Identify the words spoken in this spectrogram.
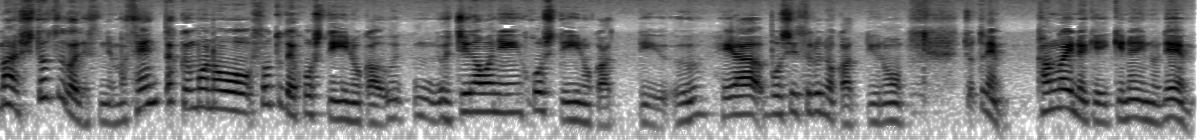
まあ一つはですね、まあ、洗濯物を外で干していいのか、内側に干していいのかっていう、部屋干しするのかっていうのを、ちょっとね、考えなきゃいけないので、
